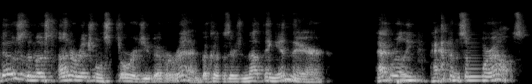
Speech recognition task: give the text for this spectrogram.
those are the most unoriginal stories you've ever read because there's nothing in there that really happened somewhere else.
